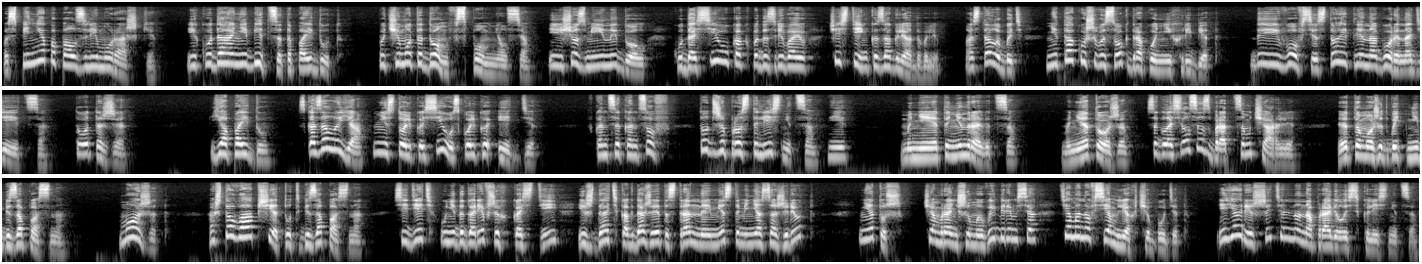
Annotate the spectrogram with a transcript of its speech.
По спине поползли мурашки. И куда они биться-то пойдут? Почему-то дом вспомнился. И еще змеиный дол, куда Сиу, как подозреваю, частенько заглядывали. А стало быть, не так уж высок драконий хребет. Да и вовсе стоит ли на горы надеяться? То-то же. «Я пойду», Сказала я, не столько Сиу, сколько Эдди. В конце концов, тут же просто лестница, и... Мне это не нравится. Мне тоже, согласился с братцем Чарли. Это может быть небезопасно. Может. А что вообще тут безопасно? Сидеть у недогоревших костей и ждать, когда же это странное место меня сожрет? Нет уж, чем раньше мы выберемся, тем оно всем легче будет. И я решительно направилась к лестнице.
